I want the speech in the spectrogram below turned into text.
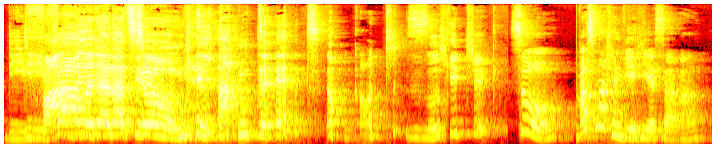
Die, die Farbe, Farbe, der, Nation gelandet. Oh Gott, das ist so kitschig. So, was machen wir hier, Sarah?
